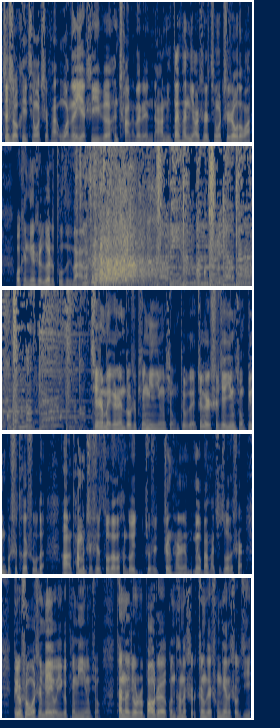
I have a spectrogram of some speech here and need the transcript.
这时候可以请我吃饭。我呢也是一个很敞亮的人啊，你但凡你要是请我吃肉的话，我肯定是饿着肚子就来了。其实每个人都是平民英雄，对不对？这个世界英雄并不是特殊的啊，他们只是做到了很多就是正常人没有办法去做的事儿。比如说我身边有一个平民英雄，他呢就是抱着滚烫的手正在充电的手机，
